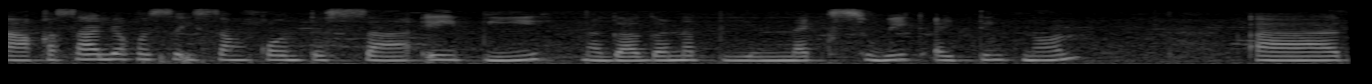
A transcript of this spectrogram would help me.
uh, kasali ako sa isang contest sa AP na gaganapin next week, I think noon. At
